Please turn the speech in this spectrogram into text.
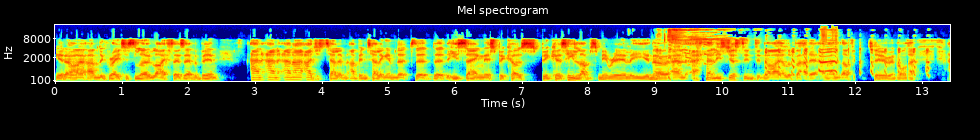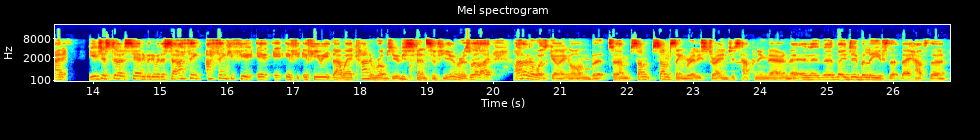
you know, I, am the greatest low life there's ever been. And and and I, I, just tell him, I've been telling him that, that that he's saying this because because he loves me really, you know, and and he's just in denial about it, and I love him too, and all that. And you just don't see anybody with a sense. I think I think if you if if you eat that way, it kind of robs you of your sense of humor as well. I I don't know what's going on, but um, some something really strange is happening there, and they, they, they do believe that they have the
